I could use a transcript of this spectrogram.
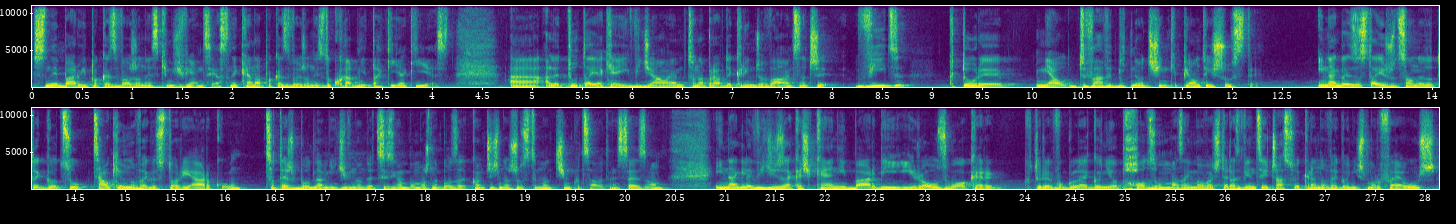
sny Barbie pokazywały, że on jest kimś więcej, a sny Kena pokazywały, że on jest dokładnie taki, jaki jest. Ale tutaj, jak ja ich widziałem, to naprawdę cringe'owałem, to znaczy widz, który miał dwa wybitne odcinki, piąty i szósty, i nagle zostaje rzucony do tego całkiem nowego story arku, co też było dla mnie dziwną decyzją, bo można było zakończyć na szóstym odcinku cały ten sezon. I nagle widzisz, że jakaś Kenny, Barbie i Rose Walker, które w ogóle go nie obchodzą, ma zajmować teraz więcej czasu ekranowego niż Morfeusz.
